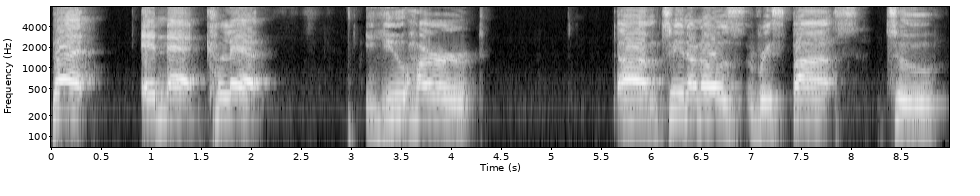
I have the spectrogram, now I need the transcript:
But in that clip, you heard um, Knowles' response to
